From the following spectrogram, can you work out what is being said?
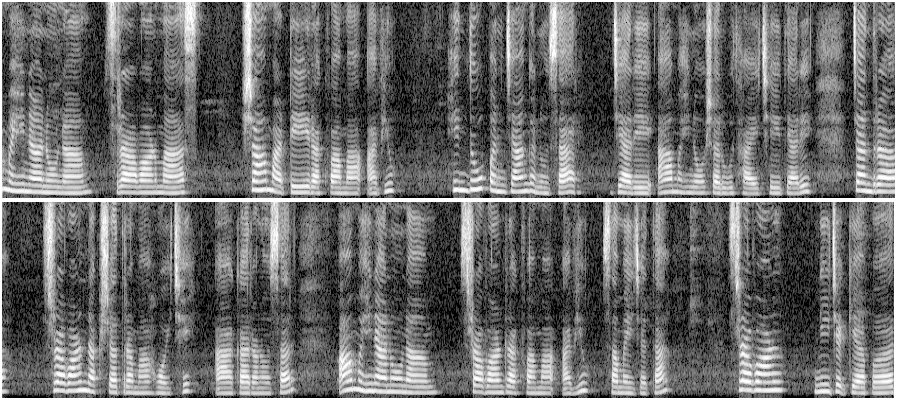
મહિનાનું નામ શ્રાવણ માસ શા માટે રાખવામાં આવ્યું? હિન્દુ પંચાંગ અનુસાર જ્યારે આ મહિનો શરૂ થાય છે ત્યારે ચંદ્ર શ્રવણ નક્ષત્રમાં હોય છે. આ કારણોસર આ મહિનાનું નામ શ્રવણ રાખવામાં આવ્યું સમય જતાં. શ્રવણની જગ્યા પર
